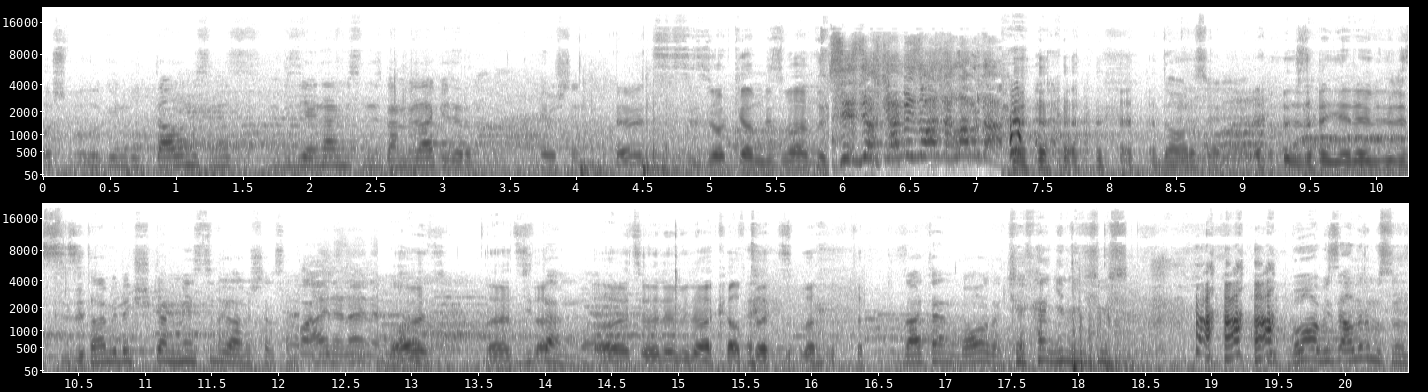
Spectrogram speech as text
Hoş bulduk. Bugün iddialı mısınız? Bizi yener misiniz? Ben merak ediyorum görüşlerini. Evet, siz yokken biz vardık. Doğru söylüyor. O yüzden yenebiliriz sizi. Sana bir de küçükken Messi diyorlarmışlar sana. Aynen aynen. Evet, evet. Cidden mi bu? Evet, öyle bir lakap taktılar. Zaten Boğa da kefen gibi gitmiş. Boğa bizi alır mısınız?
